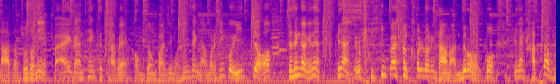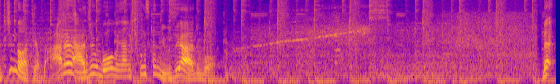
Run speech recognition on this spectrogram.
나왔던 조던이 빨간 탱크탑에 검정 바지, 뭐 흰색 양말을 신고 있죠. 제 생각에는 그냥 이렇게 흰빨간 컬러링 다 만들어 놓고 그냥 갖다 붙인 것 같아요. 말은 아주 뭐 그냥 청산 유수야 아주 뭐. 네,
